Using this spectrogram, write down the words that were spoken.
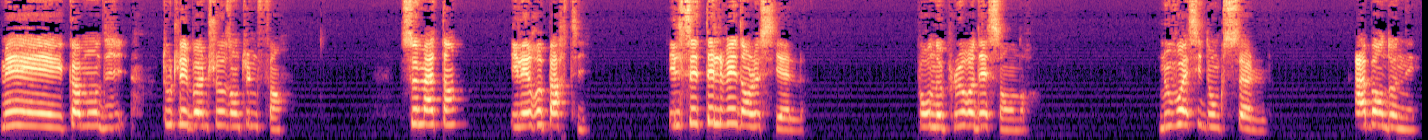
Mais, comme on dit, toutes les bonnes choses ont une fin. Ce matin, il est reparti. Il s'est élevé dans le ciel, pour ne plus redescendre. Nous voici donc seuls, abandonnés,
